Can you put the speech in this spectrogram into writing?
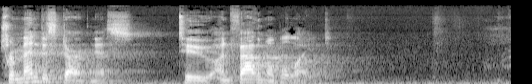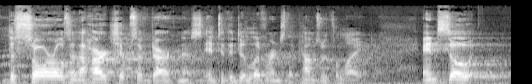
Tremendous darkness to unfathomable light. The sorrows and the hardships of darkness into the deliverance that comes with the light. And so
